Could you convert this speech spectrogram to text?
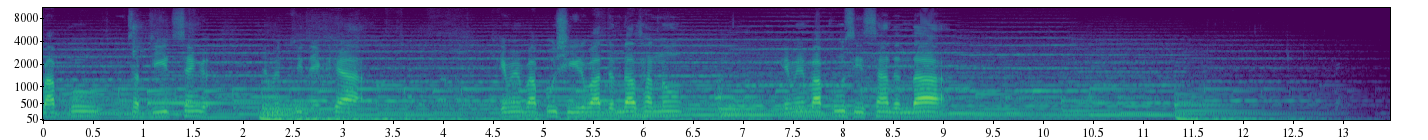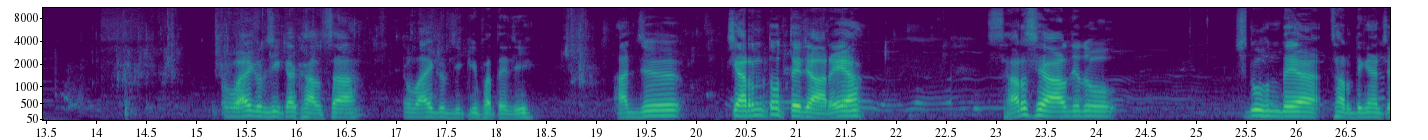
ਬਾਪੂ ਸਰਜੀਤ ਸਿੰਘ, ਜਿਵੇਂ ਤੁਸੀਂ ਦੇਖਿਆ, ਕਿਵੇਂ ਬਾਪੂ ਆਸ਼ੀਰਵਾਦ ਦਿੰਦਾ ਸਾਨੂੰ, ਕਿਵੇਂ ਬਾਪੂ ਸੀਸਾਂ ਦਿੰਦਾ। ਵਾਹਿਗੁਰੂ ਜੀ ਕਾ ਖਾਲਸਾ। ਵਾਹਿਗੁਰੂ ਜੀ ਕੀ ਫਤਿਹ ਜੀ। ਅੱਜ ਚਰਨ ਧੋਤੇ ਜਾ ਰਹੇ ਆ। ਸਰ ਸਿਆਲ ਜਦੋਂ ਸ਼ੁਰੂ ਹੁੰਦੇ ਆ ਸਰਦੀਆਂ 'ਚ,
